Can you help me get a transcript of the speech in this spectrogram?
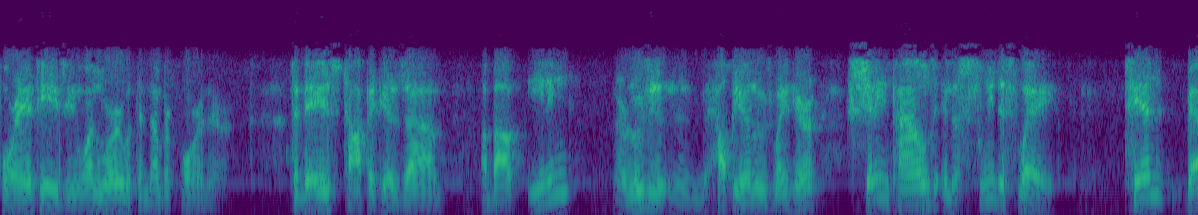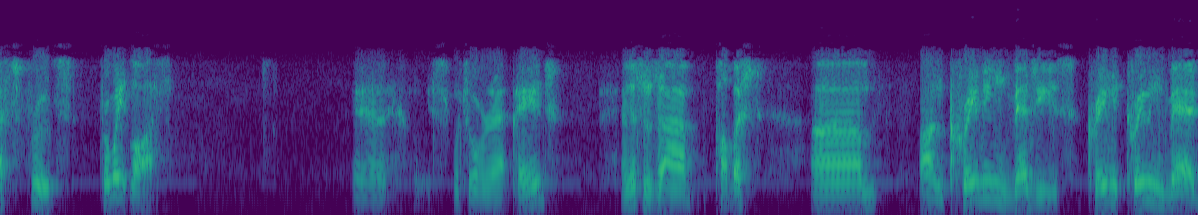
for Anti-Aging, one word with the number four in there. Today's topic is uh, about eating or losing, helping you lose weight here, shedding pounds in the sweetest way. 10 best fruits for weight loss. And let me switch over to that page. And this was uh, published um, on Craving Veggies. Craving, Craving Veg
